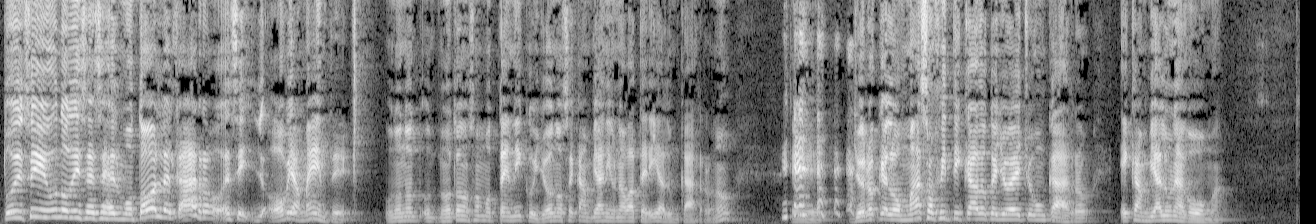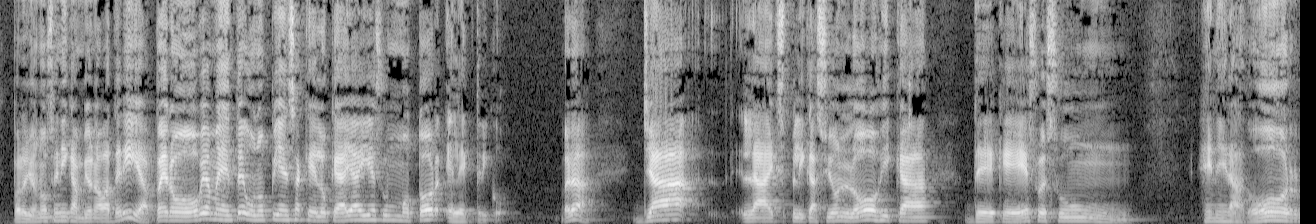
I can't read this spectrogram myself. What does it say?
Tú, sí, uno dice ese es el motor del carro. Es decir, obviamente, uno nosotros no somos técnicos y yo no sé cambiar ni una batería de un carro, ¿no? Eh, yo creo que lo más sofisticado que yo he hecho en un carro es cambiarle una goma. Pero yo no sé ni cambiar una batería. Pero obviamente uno piensa que lo que hay ahí es un motor eléctrico. ¿Verdad? Ya la explicación lógica de que eso es un generador,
